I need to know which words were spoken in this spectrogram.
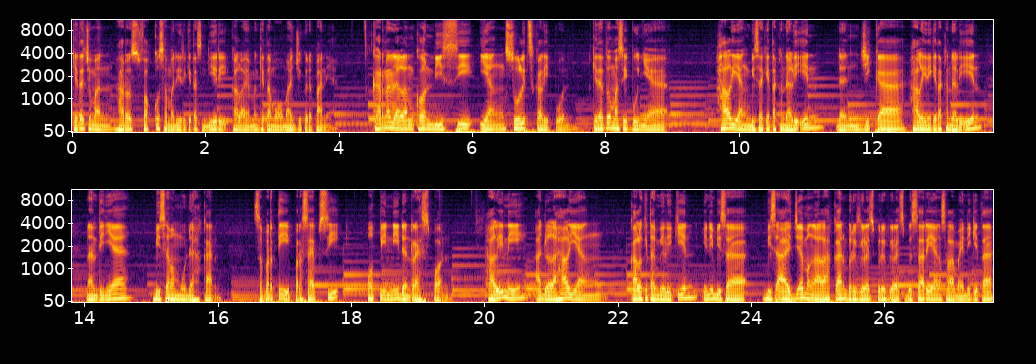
Kita cuman harus fokus sama diri kita sendiri kalau emang kita mau maju ke depannya. Karena dalam kondisi yang sulit sekalipun, kita tuh masih punya hal yang bisa kita kendaliin dan jika hal ini kita kendaliin nantinya bisa memudahkan seperti persepsi, opini dan respon. Hal ini adalah hal yang kalau kita milikin ini bisa bisa aja mengalahkan privilege-privilege besar yang selama ini kita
